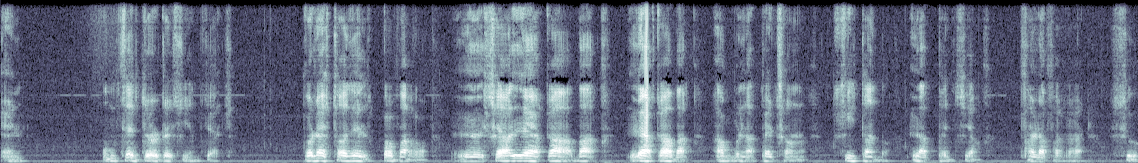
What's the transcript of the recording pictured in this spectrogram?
en un centro residencial. Con esto del copago eh, se le acaba, le acaba a una persona quitando la pensión para pagar su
